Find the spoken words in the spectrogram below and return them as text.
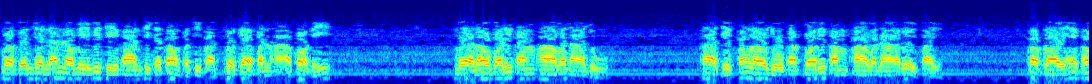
เมื่อเป็นเช่นนั้นเรามีวิธีการที่จะต้องปฏิบัติเพื่อแก้ปัญหาข้อนี้ เมื่อเราบริกรรมภาวนาอยู่ ถ้าจิตของเราอยู่กับบริกรรมภาวนาเรื่อยไป ก็ปล่อยให้เขา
